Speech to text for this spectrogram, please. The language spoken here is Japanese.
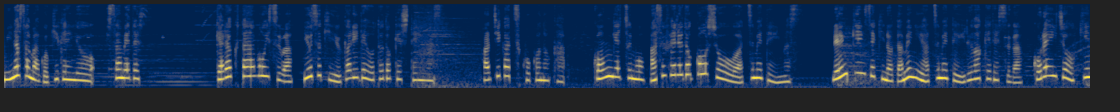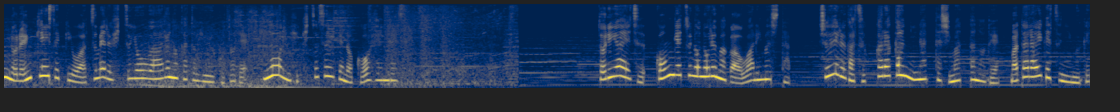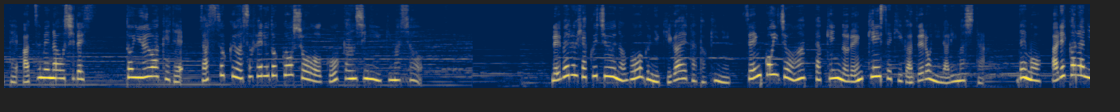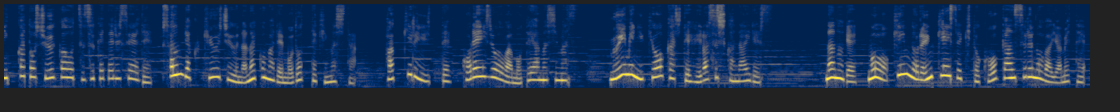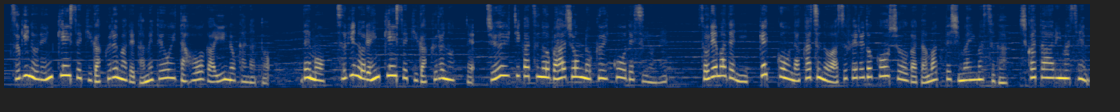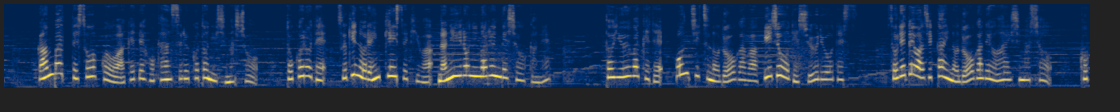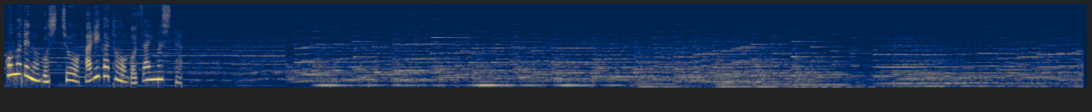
皆様ごきげんよう、ひさめです。キャラクターボイスは、ゆずきゆかりでお届けしています。8月9日、今月もアスフェルド交渉を集めています。錬金石のために集めているわけですが、これ以上金の錬金石を集める必要があるのかということで、昨日に引き続いての後編です。とりあえず、今月のノルマが終わりました。チュエルがすっからかんになってしまったので、また来月に向けて集め直しです。というわけで、早速アスフェルド交渉を交換しに行きましょう。レベル110の防具に着替えた時に、1000個以上あった金の錬金石がゼロになりました。でも、あれから日課と集荷を続けてるせいで、397個まで戻ってきました。はっきり言って、これ以上は持て余します。無意味に強化して減らすしかないです。なので、もう金の錬金石と交換するのはやめて、次の錬金石が来るまで貯めておいた方がいいのかなと。でも、次の錬金石が来るのって、11月のバージョン6以降ですよね。それまでに結構な数のアスフェルド交渉が溜まってしまいますが、仕方ありません。頑張って倉庫を開けて保管することにしましょう。ところで、次の錬金石は何色になるんでしょうかねというわけで、本日の動画は以上で終了です。それでは次回の動画でお会いしましょう。ここまでのご視聴ありがとうございました。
